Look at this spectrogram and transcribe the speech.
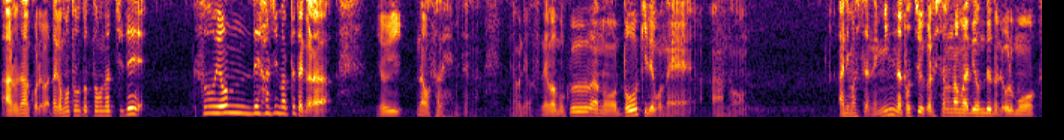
あるな、これは。だからもともと友達で、そう呼んで始まってたから、呼び直されへんみたいな、ありますね。まあ僕、あの、同期でもね、あの、ありましたね。みんな途中から下の名前で呼んでるのに、俺もう、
